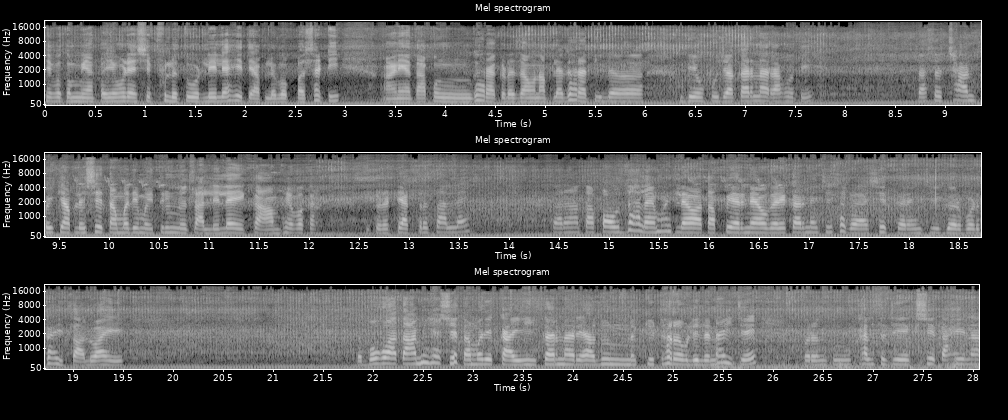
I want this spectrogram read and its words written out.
ते बघा मी आता एवढे असे फुलं तोडलेले आहेत ते आपल्या बाप्पासाठी. आणि आता आपण घराकडं जाऊन आपल्या घरातील देवपूजा करणार आहोत तर तसं छानपैकी आपल्या शेतामध्ये मैत्रिणीनं चाललेलं आहे काम. हे बघा इकडं ट्रॅक्टर आहे कारण आता पाऊस झाला आहे म्हटल्यावर आता पेरण्या वगैरे करण्याची सगळ्या शेतकऱ्यांची गडबड घाई चालू आहे. तर बघू आता आम्ही ह्या शेतामध्ये काही करणारे अजून नक्की ठरवलेलं नाहीच आहे. परंतु खालचं जे एक शेत आहे ना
